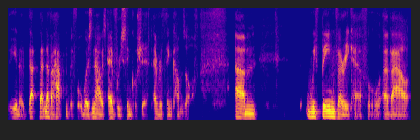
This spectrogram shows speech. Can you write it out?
you know, that that never happened before. Whereas now it's every single shift, everything comes off. Um, we've been very careful about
